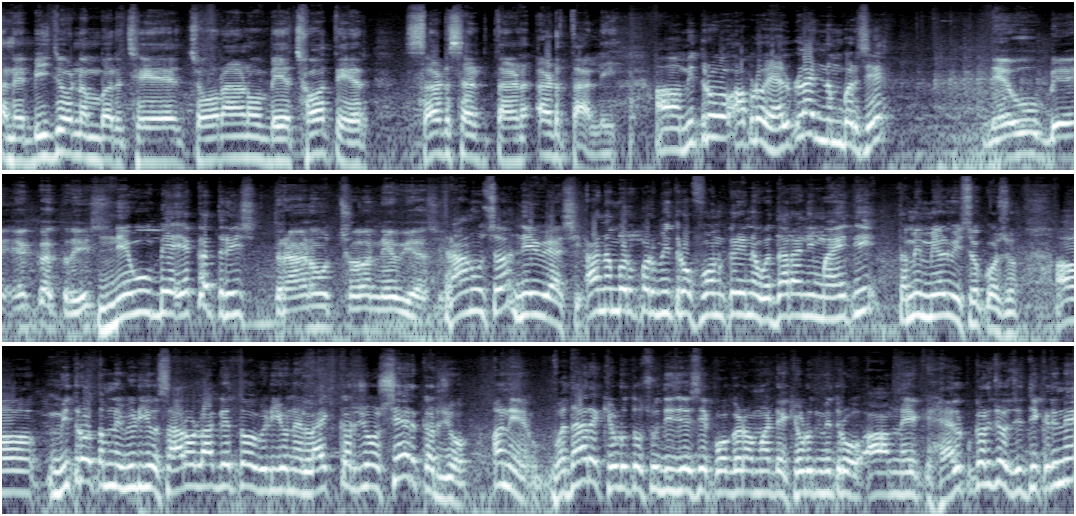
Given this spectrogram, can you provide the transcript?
અને બીજો નંબર છે ચોરાણું બે છોતેર સડસઠ ત્રણ અડતાલીસ. મિત્રો આપણો હેલ્પલાઇન નંબર છે નેવું બે એકત્રીસ. નેવું બે એકત્રીસ. ત્રાણું છ નેવ્યાસી. ત્રાણું છ નેવ્યાસી. આ નંબર ઉપર મિત્રો ફોન કરીને વધારાની માહિતી તમે મેળવી શકો છો. મિત્રો તમને વીડિયો સારો લાગે તો વિડીયોને લાઇક કરજો શેર કરજો અને વધારે ખેડૂતો સુધી જે છે પહોંચવા માટે ખેડૂત મિત્રો આ અમને એક હેલ્પ કરજો જેથી કરીને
